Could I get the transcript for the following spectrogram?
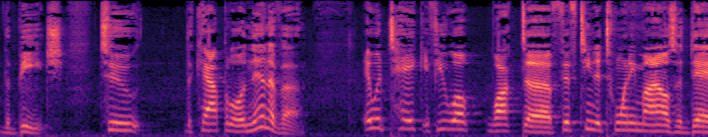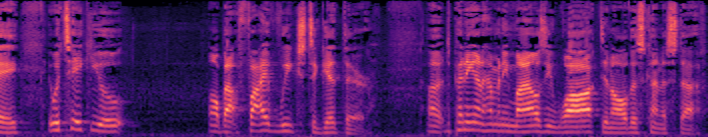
the beach, to the capital of Nineveh. It would take, if you walked uh, 15 to 20 miles a day, it would take you about five weeks to get there uh, depending on how many miles you walked and all this kind of stuff.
